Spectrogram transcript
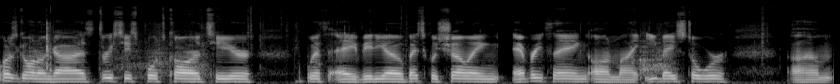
What is going on guys? 3C Sports Cards here with a video basically showing everything on my eBay store. Um,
